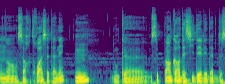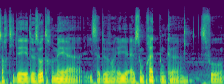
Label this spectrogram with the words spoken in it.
on en sort trois cette année. Mhm. Donc euh, c'est pas encore décidé les dates de sortie des deux autres, mais euh, ça devrait, elles sont prêtes, donc euh, il faut,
